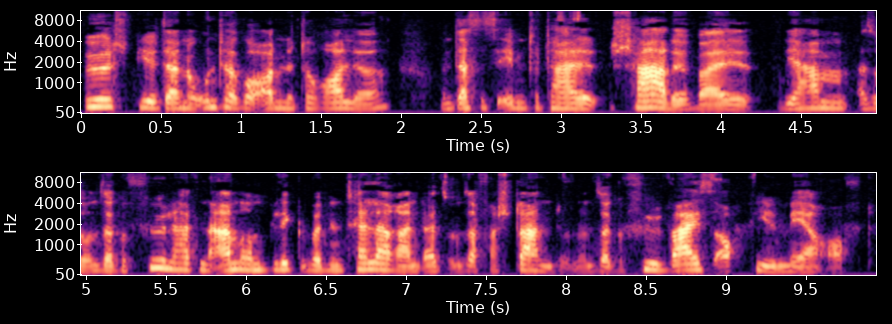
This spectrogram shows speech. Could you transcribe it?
Gefühl spielt da eine untergeordnete Rolle. Und das ist eben total schade, weil wir haben, also unser Gefühl hat einen anderen Blick über den Tellerrand als unser Verstand. Und unser Gefühl weiß auch viel mehr oft.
